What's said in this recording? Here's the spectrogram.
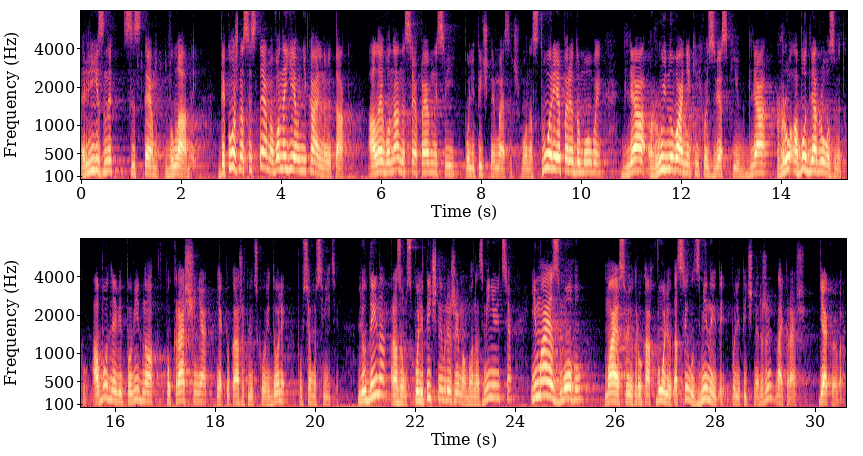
різних систем влади, де кожна система вона є унікальною так, але вона несе певний свій політичний меседж. Вона створює передумови для руйнування якихось зв'язків, для або для розвитку, або для відповідно покращення, як то кажуть, людської долі по всьому світі. Людина разом з політичним режимом вона змінюється і має змогу, має в своїх руках волю та силу змінити політичний режим найкраще. Дякую вам.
